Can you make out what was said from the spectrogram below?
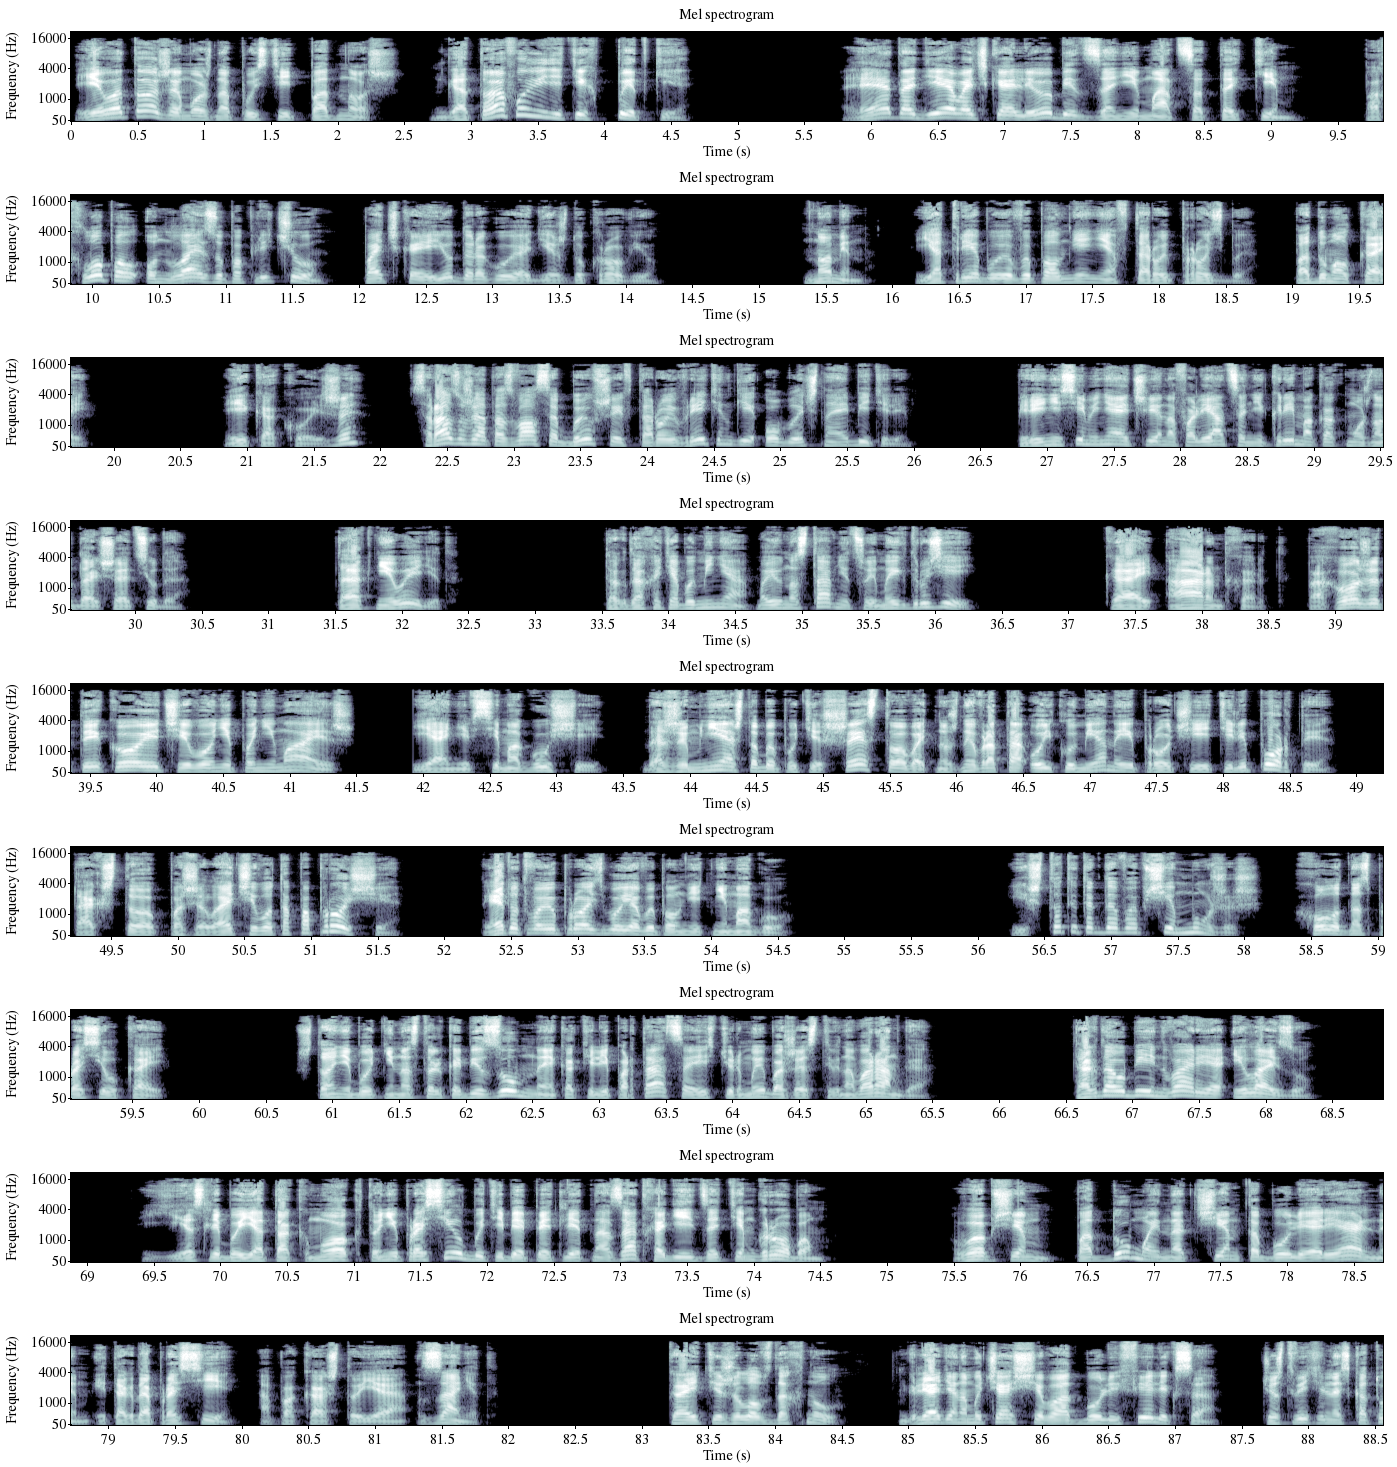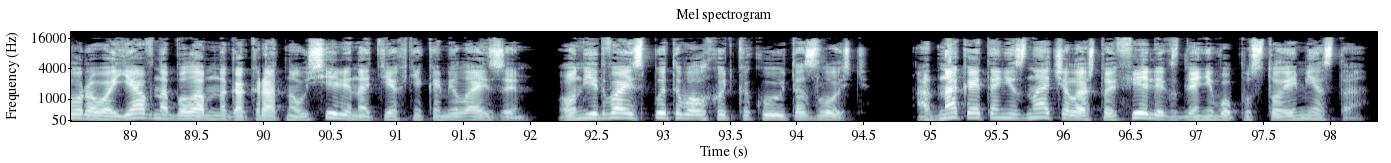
Его тоже можно пустить под нож. Готов увидеть их пытки? «Эта девочка любит заниматься таким!» Похлопал он Лайзу по плечу, пачкая ее дорогую одежду кровью. «Номин, я требую выполнения второй просьбы», — подумал Кай. «И какой же?» — сразу же отозвался бывший второй в рейтинге облачной обители. «Перенеси меня и членов Альянса Некрима как можно дальше отсюда». «Так не выйдет». «Тогда хотя бы меня, мою наставницу и моих друзей». «Кай Арнхард, похоже, ты кое-чего не понимаешь. Я не всемогущий. Даже мне, чтобы путешествовать, нужны врата Ойкумены и прочие телепорты. Так что пожелай чего-то попроще. Эту твою просьбу я выполнить не могу. И что ты тогда вообще можешь? Холодно спросил Кай. Что-нибудь не настолько безумное, как телепортация из тюрьмы божественного ранга. Тогда убей Инвария и Лайзу. Если бы я так мог, то не просил бы тебя пять лет назад ходить за тем гробом. В общем, подумай над чем-то более реальным и тогда проси, а пока что я занят. Кай тяжело вздохнул. Глядя на мычащего от боли Феликса, чувствительность которого явно была многократно усилена техниками Лайзы, он едва испытывал хоть какую-то злость. Однако это не значило, что Феликс для него пустое место.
